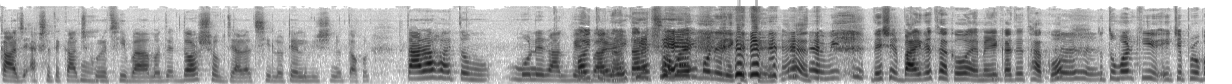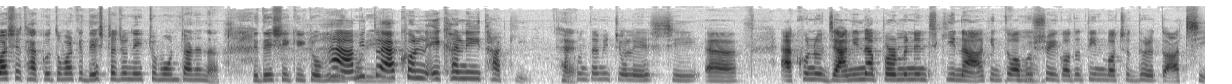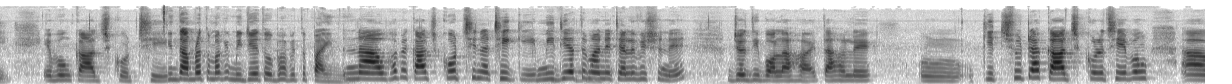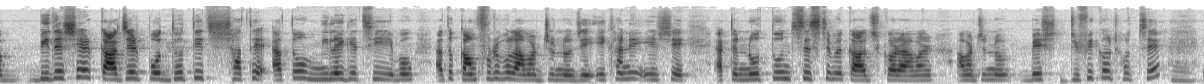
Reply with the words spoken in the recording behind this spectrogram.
কাজ একসাথে কাজ করেছি বা আমাদের দর্শক যারা ছিল টেলিভিশনে তখন তারা হয়তো মনে রাখবে তারা সবাই মনে রেখেছে। হ্যাঁ তুমি দেশের বাইরে থাকো আমেরিকাতে থাকো হ্যাঁ, তো তোমার কি এই যে প্রবাসে থাকো তোমার কি দেশটার জন্য একটু মন টানে না? যে দেশে কি একটু হ্যাঁ আমি তো এখন এখানেই থাকি। হ্যাঁ। এখন তো আমি চলে এসেছি এখনও জানি না পার্মানেন্ট কি না কিন্তু অবশ্যই গত তিন বছর ধরে তো আছি এবং কাজ করছি। কিন্তু আমরা তোমাকে মিডিয়াতে ওভাবে তো পাইনি। না ওভাবে কাজ করছি না ঠিকই। মিডিয়াতে মানে টেলিভিশনে যদি বলা হয় তাহলে কিছুটা কাজ করেছি এবং বিদেশের কাজের পদ্ধতির সাথে এত মিলে গেছি এবং এত কমফোর্টেবল আমার জন্য যে এখানে এসে একটা নতুন সিস্টেমে কাজ করা আমার আমার জন্য বেশ ডিফিকাল্ট হচ্ছে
